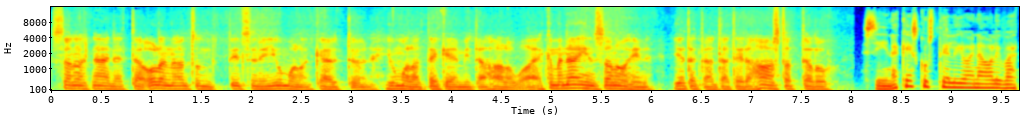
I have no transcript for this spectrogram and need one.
Sanoit näin, että olen antanut itseni Jumalan käyttöön. Jumala tekee mitä haluaa. Ehkä me näihin sanoihin jätetään tämä teidän haastattelu Siinä keskustelijoina olivat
